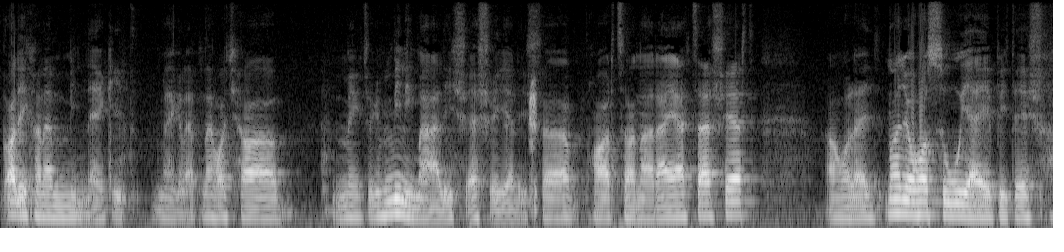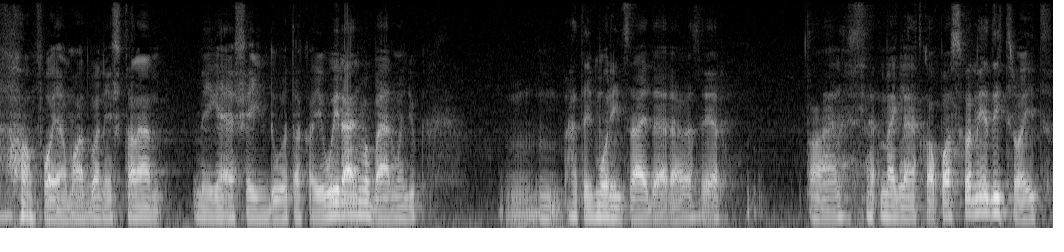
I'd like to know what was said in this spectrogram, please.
alig, hanem mindenkit meglepne, hogyha még csak minimális eséllyel is harcolna a rájátszásért, ahol egy nagyon hosszú újjáépítés van folyamatban, és talán még el se indultak a jó irányba, bár mondjuk mm, hát egy Moritz Eiderrel azért talán meg lehet kapaszkodni. A Detroit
